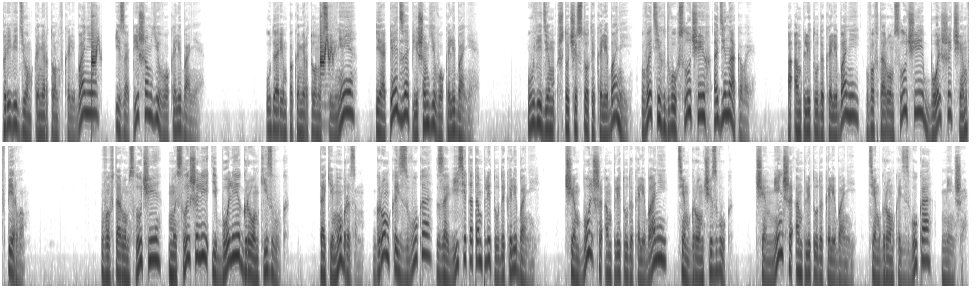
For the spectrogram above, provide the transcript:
Приведем камертон в колебание и запишем его колебания. Ударим по камертону сильнее и опять запишем его колебания. Увидим, что частоты колебаний в этих двух случаях одинаковые, а амплитуда колебаний во втором случае больше, чем в первом. Во втором случае мы слышали и более громкий звук. Таким образом, громкость звука зависит от амплитуды колебаний. Чем больше амплитуда колебаний, тем громче звук. Чем меньше амплитуда колебаний, тем громкость звука меньше.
